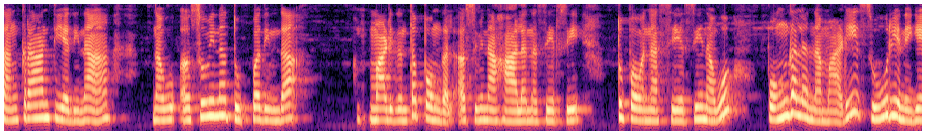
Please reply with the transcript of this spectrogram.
ಸಂಕ್ರಾಂತಿಯ ದಿನ ನಾವು ಹಸುವಿನ ತುಪ್ಪದಿಂದ ಮಾಡಿದಂಥ ಪೊಂಗಲ್, ಹಸುವಿನ ಹಾಲನ್ನು ಸೇರಿಸಿ, ತುಪ್ಪವನ್ನು ಸೇರಿಸಿ ನಾವು ಪೊಂಗಲನ್ನು ಮಾಡಿ ಸೂರ್ಯನಿಗೆ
